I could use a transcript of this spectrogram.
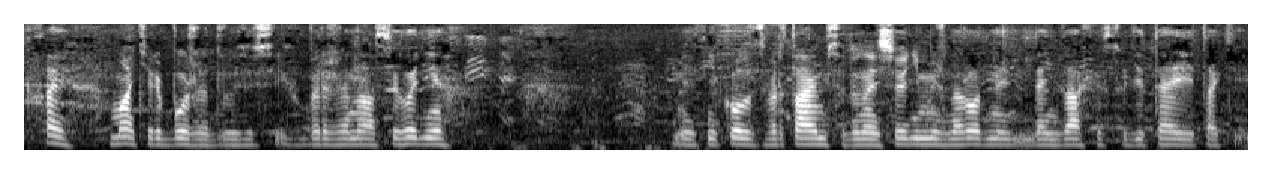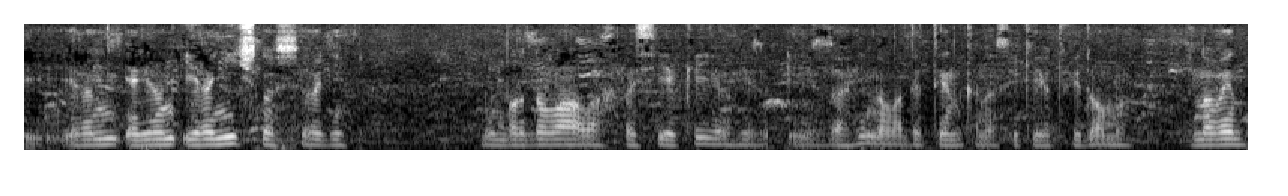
Хай Матір Божа, друзі, всіх береже нас. Сьогодні ми як ніколи звертаємося до неї. Сьогодні Міжнародний день захисту дітей, і так іронічно сьогодні бомбардувала Росія Київ і, загинула дитинка, наскільки от відомо з новин.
